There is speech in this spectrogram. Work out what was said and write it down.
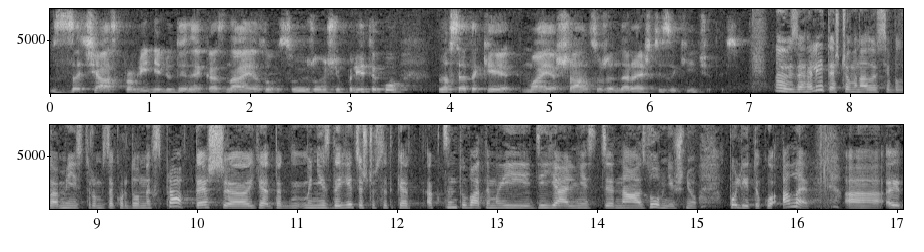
за час правління людини, яка знає зо- свою зовнішню політику, вона все таки має шанс уже нарешті закінчитись. Ну і взагалі те, що вона досі була міністром закордонних справ, теж е, я так мені здається, що все таки акцентуватиме її діяльність на зовнішню політику. Але е,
